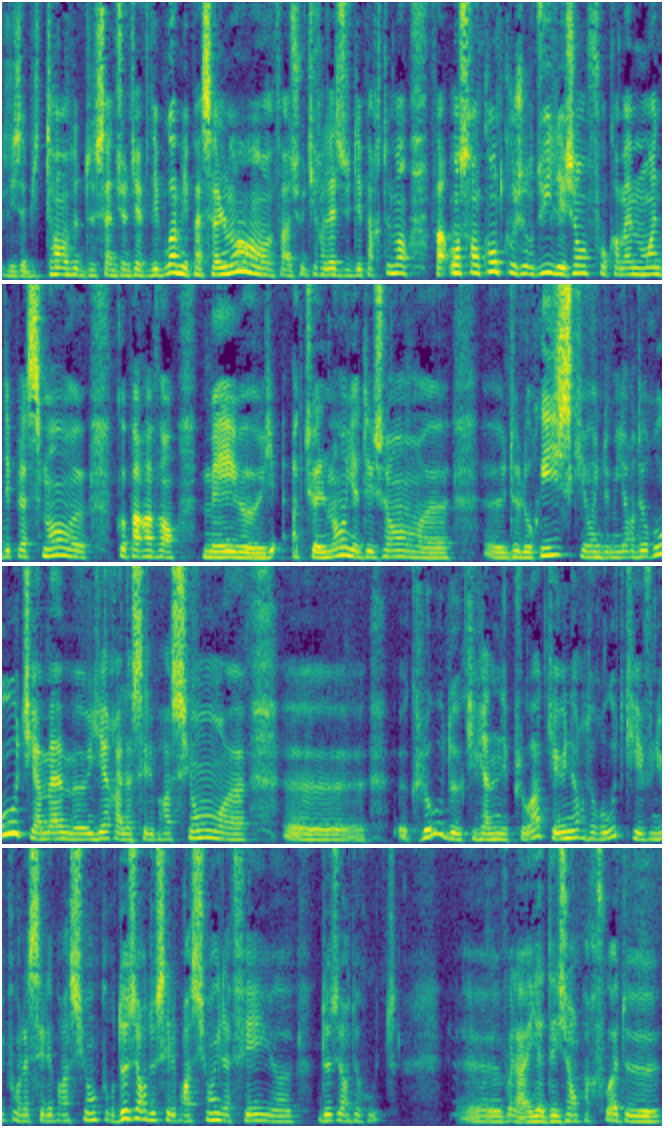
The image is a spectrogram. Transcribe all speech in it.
les habitants de Sainte-Geneviève-des-Bois, mais pas seulement, enfin, je veux dire l'est du département. Enfin, on se rend compte qu'aujourd'hui, les gens font quand même moins de déplacements euh, qu'auparavant. Mais euh, actuellement, il y a des gens euh, de Loris qui ont une demi-heure de route. Il y a même hier à la célébration Claude qui vient de Néploa, qui a une heure de route, qui est venu pour la célébration. Pour deux heures de célébration, il a fait deux heures de route. Euh, voilà, il y a des gens parfois de,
